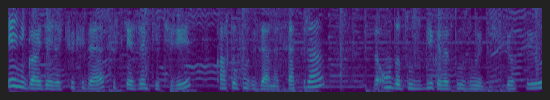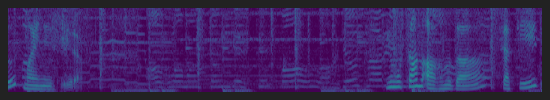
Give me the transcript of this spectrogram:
Eyni qayda ilə kökü də sürtkəcdən keçirib kartofun üzərinə səpirəm və onu da duz bir qədər duzlayıb istiyotlayıb mayonezləyirəm. Yumurtanın ağını da səpib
